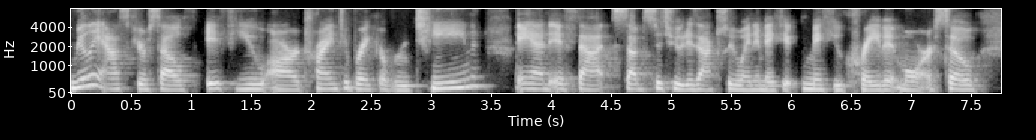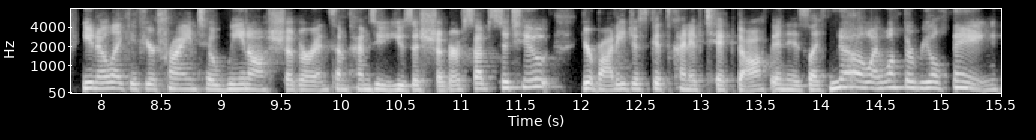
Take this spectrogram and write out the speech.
really ask yourself if you are trying to break a routine and if that substitute is actually going to make it make you crave it more. So, you know, like if you're trying to wean off sugar and sometimes you use a sugar substitute, your body just gets kind of ticked off and is like, no, I want the real thing.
